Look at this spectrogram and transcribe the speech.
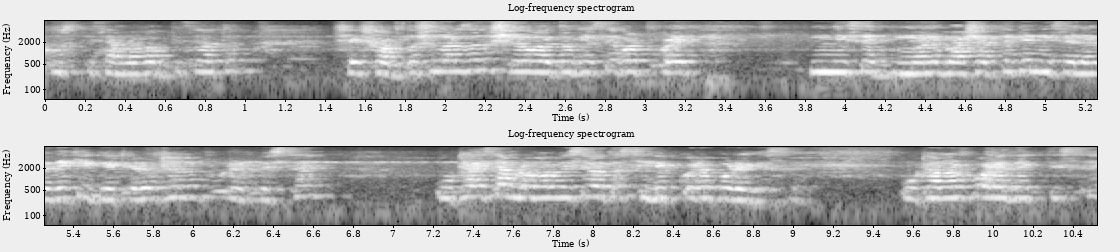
খুঁজতেছি আমরা হয়তো সেই শব্দ শোনার জন্য হয়তো গেছে এবার পরে নিচে মানে বাসার থেকে নিচে দেখি গেটের রয়েছে উঠাইছে আমরা হয়তো স্লিপ করে গেছে। উঠানোর পরে দেখতেছি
